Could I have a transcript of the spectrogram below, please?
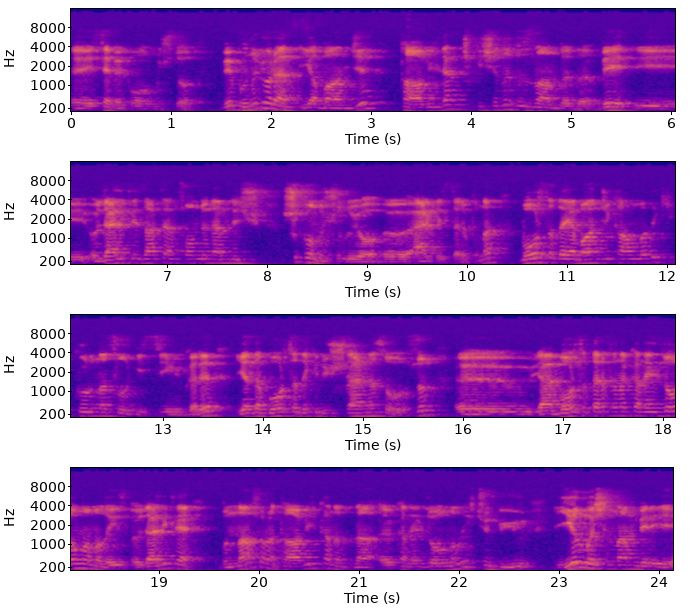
e, sebep olmuştu. Ve bunu gören yabancı tahvilden çıkışını hızlandırdı ve e, özellikle zaten son dönemde şu, şu konuşuluyor e, herkes tarafından. Borsada yabancı kalmadı ki kur nasıl gitsin yukarı ya da borsadaki düşüşler nasıl olsun. E, yani borsa tarafına kanalize olmamalıyız. Özellikle bundan sonra tahvil kanadına e, kanalize olmalıyız çünkü yıl başından beri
